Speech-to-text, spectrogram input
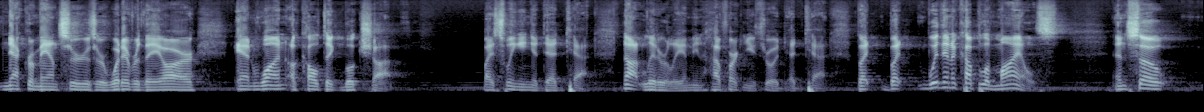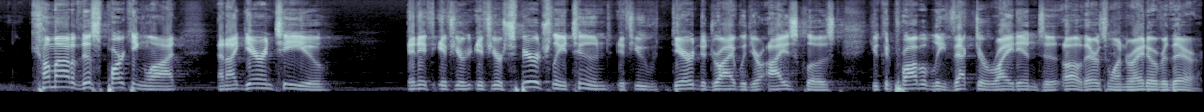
necromancers or whatever they are, and one occultic bookshop by swinging a dead cat. Not literally. I mean, how far can you throw a dead cat? But but within a couple of miles. And so come out of this parking lot, and I guarantee you and if, if, you're, if you're spiritually attuned, if you dared to drive with your eyes closed, you could probably vector right into, oh, there's one right over there.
